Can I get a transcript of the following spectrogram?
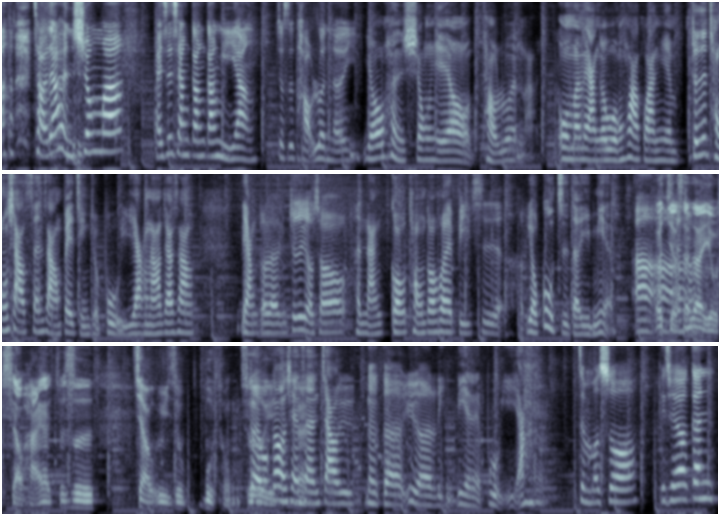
吵架很凶吗？还是像刚刚一样，就是讨论而已？有很凶，也有讨论啦。我们两个文化观念就是从小生长背景就不一样，然后加上。两个人就是有时候很难沟通，都会彼此有固执的一面啊。而且现在有小孩，就是教育就不同。对，我跟我先生教育那个育儿理念也不一样。怎么说？你觉得跟？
